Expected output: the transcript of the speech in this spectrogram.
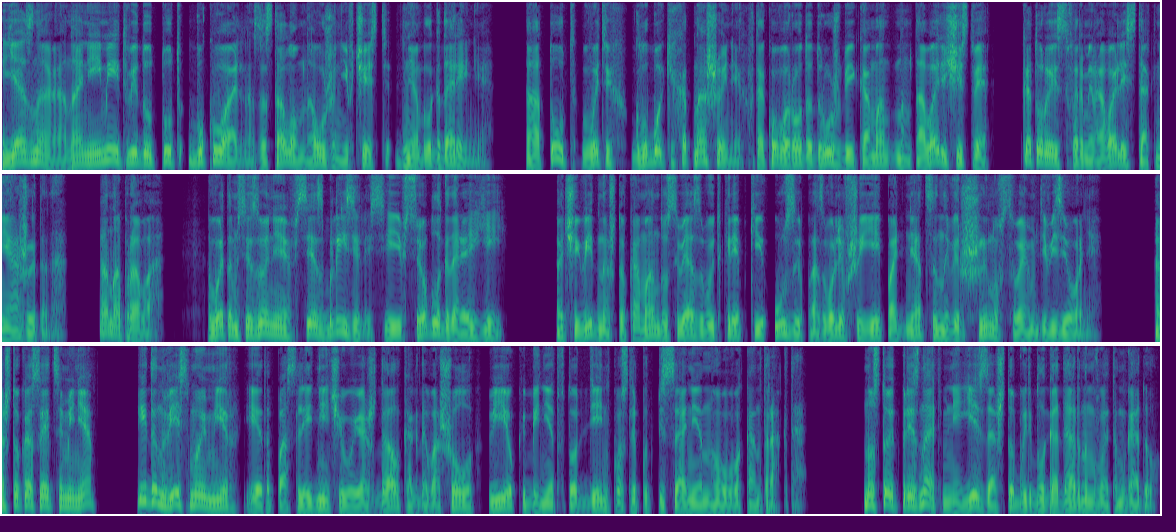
Я знаю, она не имеет в виду тут буквально, за столом на ужине в честь Дня Благодарения. А тут, в этих глубоких отношениях, в такого рода дружбе и командном товариществе, которые сформировались так неожиданно. Она права. В этом сезоне все сблизились, и все благодаря ей. Очевидно, что команду связывают крепкие узы, позволившие ей подняться на вершину в своем дивизионе. А что касается меня, Иден весь мой мир, и это последнее, чего я ждал, когда вошел в ее кабинет в тот день после подписания нового контракта. Но стоит признать, мне есть за что быть благодарным в этом году.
